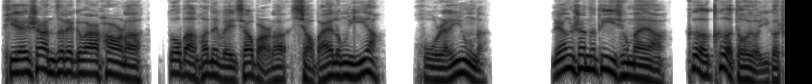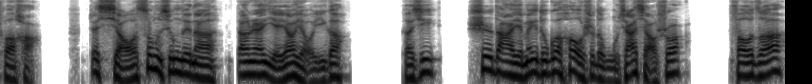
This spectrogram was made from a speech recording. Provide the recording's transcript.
铁扇子这个外号呢，多半和那韦小宝的小白龙一样，唬人用的。梁山的弟兄们呀。个个都有一个绰号，这小宋兄弟呢，当然也要有一个。可惜师大爷没读过后世的武侠小说，否则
